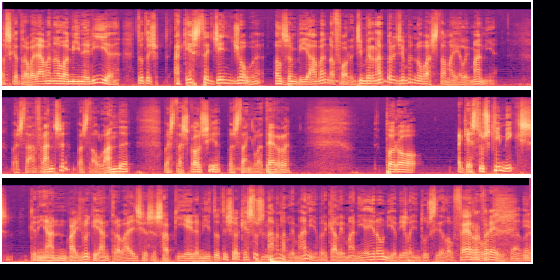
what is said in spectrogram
els que treballaven a la mineria, tot això. Aquesta gent jove els enviaven a fora. Gimbernat, per exemple, no va estar mai a Alemanya. Va estar a França, va estar a Holanda, va estar a Escòcia, va estar a Anglaterra. Però aquests químics, que n'hi ha, vaja, que hi ha treballs que se sap qui eren i tot això, aquests anaven a Alemanya, perquè a Alemanya era on hi havia la indústria del ferro, Referent, clar, i,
